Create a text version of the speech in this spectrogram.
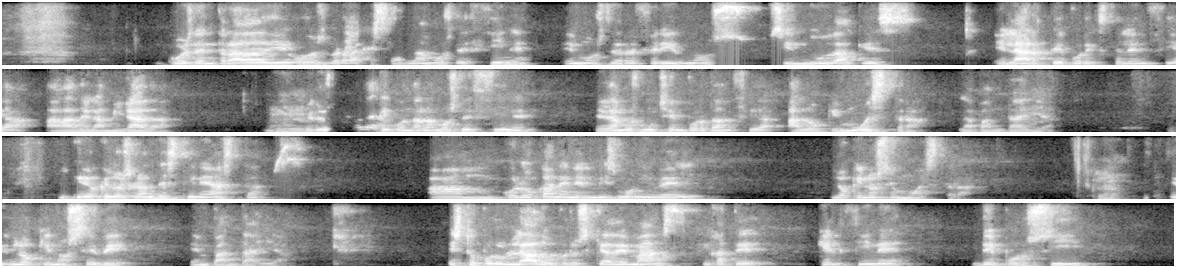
Pues de entrada, Diego, es verdad que si hablamos de cine, hemos de referirnos sin duda que es el arte por excelencia a de la mirada. Mm. Pero es verdad que cuando hablamos de cine, le damos mucha importancia a lo que muestra la pantalla. Y creo que los grandes cineastas um, colocan en el mismo nivel lo que no se muestra, claro. es decir, lo que no se ve en pantalla. Esto por un lado, pero es que además, fíjate que el cine de por sí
